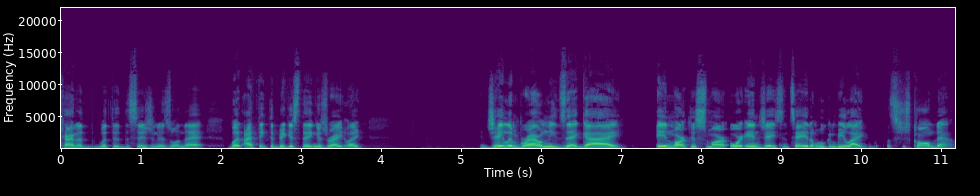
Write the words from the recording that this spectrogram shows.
kind of what the decision is on that. But I think the biggest thing is right, like Jaylen Brown needs that guy in Marcus Smart or in Jayson Tatum who can be like, let's just calm down.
